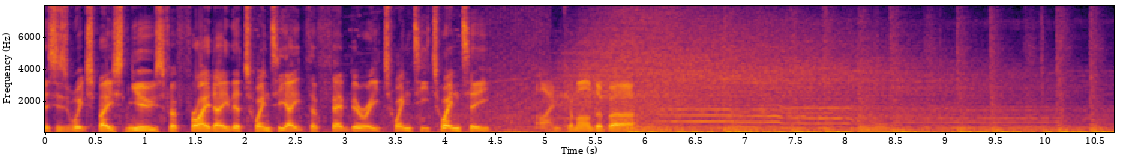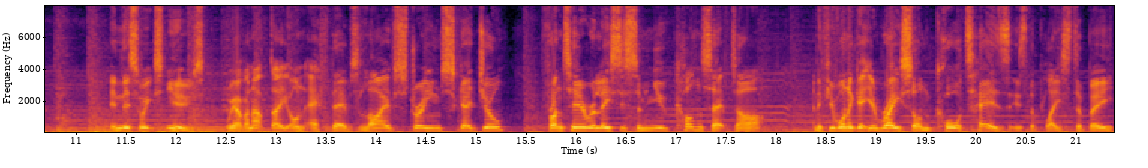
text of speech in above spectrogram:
This is Witchspace News for Friday the 28th of February 2020. I'm Commander Burr. In this weeks news we have an update on FDev's live stream schedule, Frontier releases some new concept art and if you want to get your race on Cortez is the place to be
